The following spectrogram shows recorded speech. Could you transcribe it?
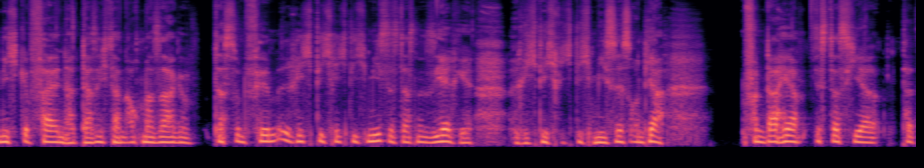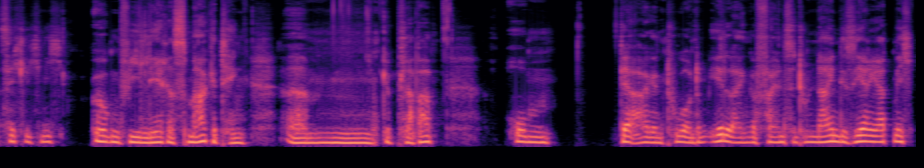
nicht gefallen hat, dass ich dann auch mal sage, dass so ein Film richtig, richtig mies ist, dass eine Serie richtig, richtig mies ist. Und ja, von daher ist das hier tatsächlich nicht irgendwie leeres Marketing ähm, geplapper, um der Agentur und um Edel einen Gefallen zu tun. Nein, die Serie hat mich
